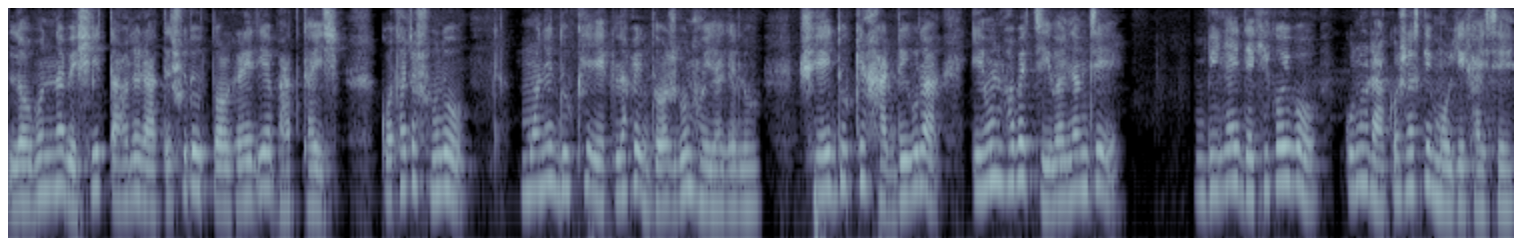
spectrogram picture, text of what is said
লবণ না বেশি, তাহলে রাতে শুধু তরকারি দিয়ে ভাত খাইস। কথাটা শুনো, মনের দুঃখে এক লাফে দশ গুণ হইয়া গেল। সেই দুঃখের হাড্ডিগুলা এমনভাবে চিবাইলাম যে, বিলাই দেখে কইব, কোনো রাক্ষস আজকে মুরগি খাইছে।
